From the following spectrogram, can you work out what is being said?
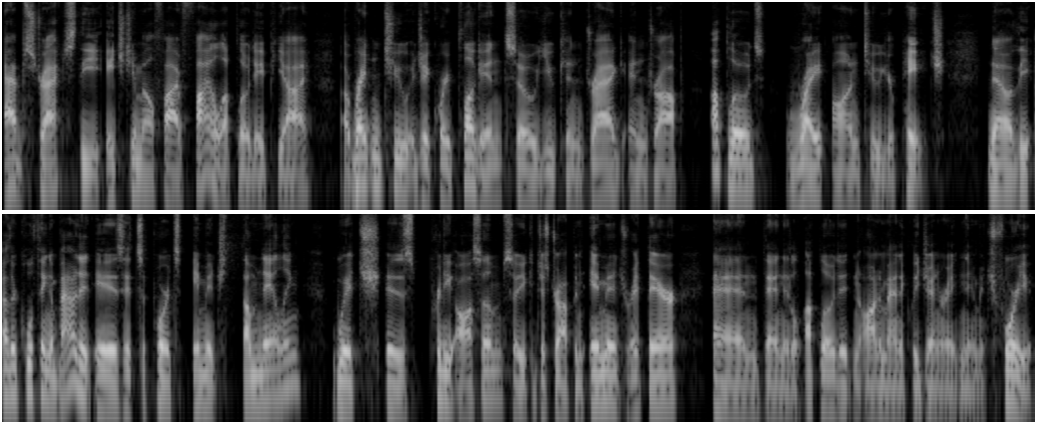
abstracts the HTML5 file upload API uh, right into a jQuery plugin so you can drag and drop uploads right onto your page. Now, the other cool thing about it is it supports image thumbnailing, which is pretty awesome. So you could just drop an image right there, and then it'll upload it and automatically generate an image for you.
